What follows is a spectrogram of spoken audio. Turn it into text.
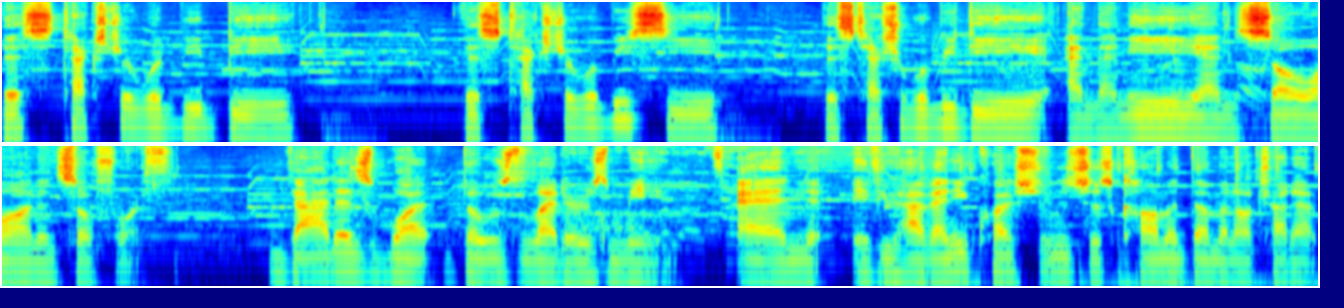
this texture would be B, this texture would be C, this texture would be D, and then E, and so on and so forth. That is what those letters mean. And if you have any questions, just comment them and I'll try to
